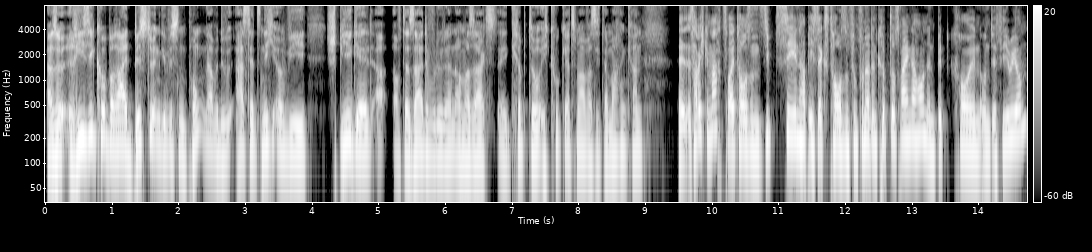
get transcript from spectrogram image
Also risikobereit bist du in gewissen Punkten, aber du hast jetzt nicht irgendwie Spielgeld auf der Seite, wo du dann auch mal sagst, ey, Krypto, ich gucke jetzt mal, was ich da machen kann. Äh, das habe ich gemacht. 2017 habe ich 6.500 in Kryptos reingehauen, in Bitcoin und Ethereum.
